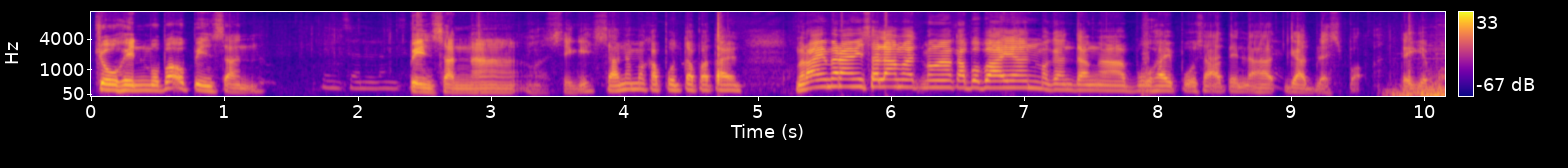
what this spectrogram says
tsuhin mo ba o pinsan? Pinsan lang. Pinsan na. O, sige, sana makapunta pa tayo. Maraming maraming salamat mga kababayan. Magandang ah, buhay po sa atin lahat. God bless po. Thank you po.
